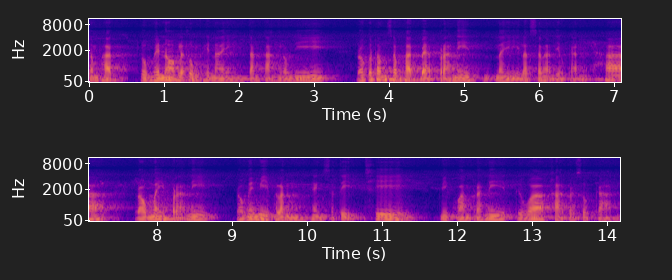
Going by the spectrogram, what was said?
สัมผัสลมภายนอกและลมภายในต่างๆ เหล่านี้ เราก็ต้องสัมผัสแบบประณีตในลักษณะเดียวกัน ถ้าเราไม่ประณีต เราไม่มีพลังแห่งสติที่มีความประณีตหรือว่าขาดประสบการณ์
